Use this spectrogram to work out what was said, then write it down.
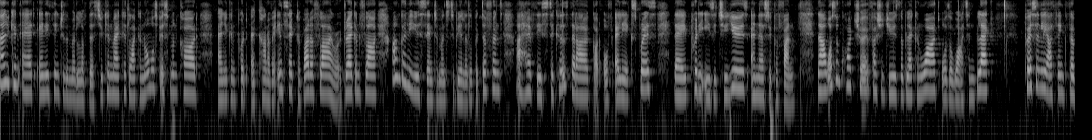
Now you can add anything to the middle of this. You can make it like a normal specimen card and you can put a kind of an insect, a butterfly or a dragonfly. I'm going to use sentiments to be a little bit different. I have these stickers that I got off AliExpress. They're pretty easy to use and they're super fun. Now I wasn't quite sure if I should use the black and white or the white and black. Personally, I think the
